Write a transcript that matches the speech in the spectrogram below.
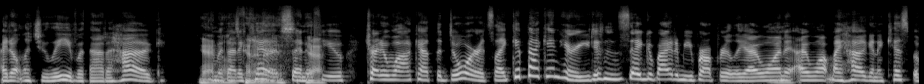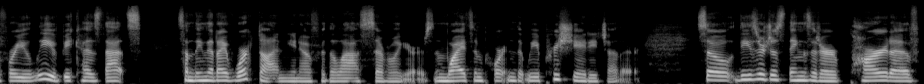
I don't let you leave without a hug yeah, and without a kiss. Nice. And yeah. if you try to walk out the door, it's like, get back in here. You didn't say goodbye to me properly. I want mm-hmm. it, I want my hug and a kiss before you leave because that's something that I've worked on, you know, for the last several years and why it's important that we appreciate each other. So these are just things that are part of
